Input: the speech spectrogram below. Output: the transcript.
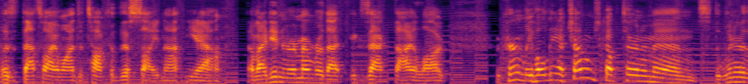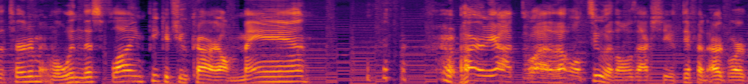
Was That's why I wanted to talk to this side, not, yeah. If I didn't remember that exact dialogue. We're currently holding a Challenge Cup tournament. The winner of the tournament will win this Flying Pikachu car. Oh, man! I already got well, two of those, actually, with different artwork.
